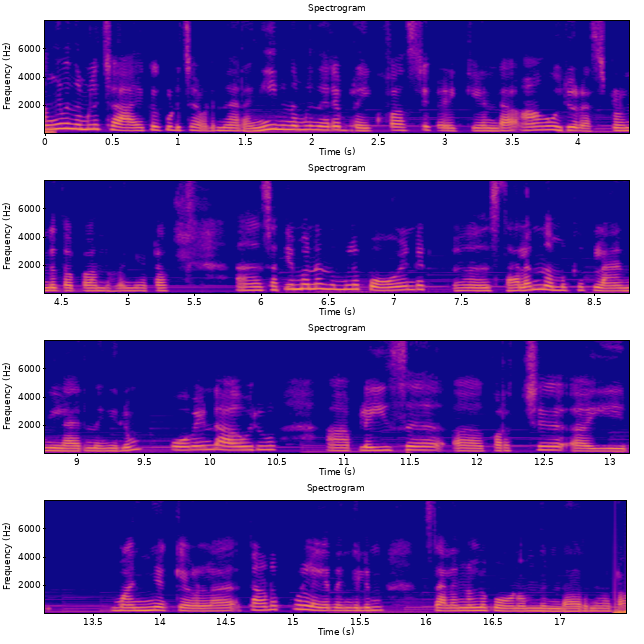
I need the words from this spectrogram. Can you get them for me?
അങ്ങനെ നമ്മൾ ചായയൊക്കെ കുടിച്ച് അവിടെ നിന്ന് ഇറങ്ങി. ഇനി നമ്മൾ നേരെ ബ്രേക്ക്ഫാസ്റ്റ് കഴിക്കേണ്ട ആ ഒരു റെസ്റ്റോറന്റ് തപ്പാൻ തുടങ്ങി കേട്ടോ. സത്യം പറഞ്ഞാൽ നമ്മൾ പോവേണ്ട സ്ഥലം നമുക്ക് പ്ലാൻ ഇല്ലായിരുന്നെങ്കിലും പോവേണ്ട ആ ഒരു പ്ലേസ് കുറച്ച് ഈ മഞ്ഞൊക്കെ ഉള്ള തണുപ്പുള്ള ഏതെങ്കിലും സ്ഥലങ്ങളിൽ പോകണം എന്നുണ്ടായിരുന്നു കേട്ടോ.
